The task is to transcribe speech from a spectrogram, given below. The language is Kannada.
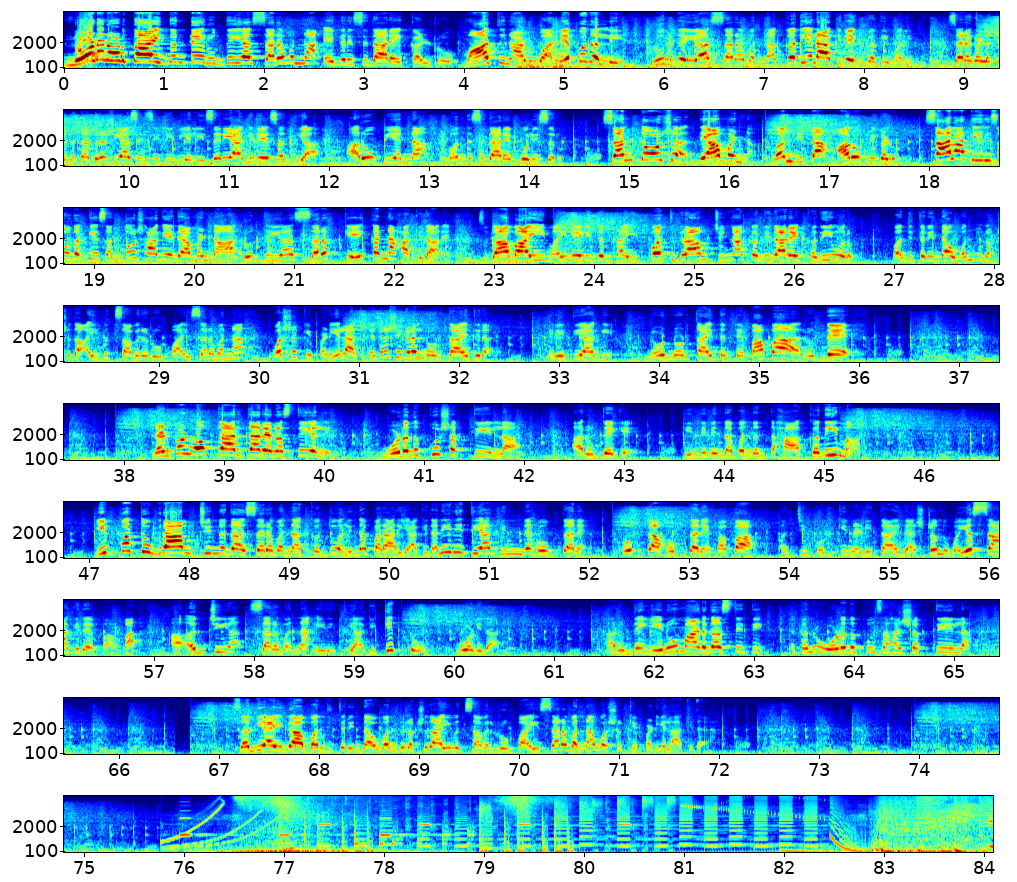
ನೋಡ ನೋಡ್ತಾ ಇದ್ದಂತೆ ವೃದ್ಧೆಯ ಸರವನ್ನ ಎಗರಿಸಿದ್ದಾರೆ ಕಳ್ಳರು. ಮಾತನಾಡುವ ನೆಪದಲ್ಲಿ ವೃದ್ಧೆಯ ಸರವನ್ನ ಕದಿಯಲಾಗಿದೆ ಕದಿಮರಿ. ಸರಗಳ್ಳತನದ ದೃಶ್ಯ ಸಿಸಿಟಿವಿಯಲ್ಲಿ ಸೆರೆಯಾಗಿದೆ ಸದ್ಯ. ಆರೋಪಿಯನ್ನ ಬಂಧಿಸಿದ್ದಾರೆ ಪೊಲೀಸರು. ಸಂತೋಷ ದ್ಯಾಮಣ್ಣ ಬಂಧಿತ ಆರೋಪಿಗಳು. ಸಾಲ ತೀರಿಸೋದಕ್ಕೆ ಸಂತೋಷ ಹಾಗೆ ದ್ಯಾಮಣ್ಣ ವೃದ್ಧೆಯ ಸರಕ್ಕೆ ಕನ್ನ ಹಾಕಿದ್ದಾರೆ. ಸುಧಾಬಾಯಿ ಮೈಮೇಲಿದ್ದಂತ ಇಪ್ಪತ್ತು ಗ್ರಾಂ ಚಿನ್ನ ಕದ್ದಿದ್ದಾರೆ ಖದೀಮರು ಬಂಧಿತರಿಂದ ಒಂದು ಲಕ್ಷದ ಐವತ್ತು ಸಾವಿರ ರೂಪಾಯಿ ಸರವನ್ನ ವಶಕ್ಕೆ ಪಡೆಯಲಾಗಿದೆ. ದೃಶ್ಯಗಳಲ್ಲಿ ನೋಡ್ತಾ ಇದ್ದೀರಾ? ಈ ರೀತಿಯಾಗಿ ನೋಡ್ ನೋಡ್ತಾ ಇದ್ದಂತೆ ಪಾಪ ವೃದ್ಧೆ ನಡ್ಕೊಂಡು ಹೋಗ್ತಾ ಇರ್ತಾರೆ ರಸ್ತೆಯಲ್ಲಿ. ಓಡೋದಕ್ಕೂ ಶಕ್ತಿ ಇಲ್ಲ. ಆ ವೃದ್ಧೆಗೆ ಹಿಂದಿನಿಂದ ಬಂದಂತಹ ಕದೀಮ ಇಪ್ಪತ್ತು ಗ್ರಾಂ ಚಿನ್ನದ ಸರವನ್ನ ಕದ್ದು ಅಲ್ಲಿಂದ ಪರಾರಿಯಾಗಿದ್ದಾನೆ. ಈ ರೀತಿಯಾಗಿ ಹಿಂದೆ ಹೋಗ್ತಾನೆ. ಹೋಗ್ತಾ ಹೋಗ್ತಾನೆ ಪಾಪ ಅಜ್ಜಿ ಬೊಗ್ಗಿ ನಡೀತಾ ಇದೆ. ಅಷ್ಟೊಂದು ವಯಸ್ಸಾಗಿದೆ ಪಾಪ. ಆ ಅಜ್ಜಿಯ ಸರವನ್ನ ಈ ರೀತಿಯಾಗಿ ಕಿತ್ತು ಓಡಿದ ಆ ವೃದ್ಧೆ ಏನೂ ಮಾಡದ ಸ್ಥಿತಿ. ಯಾಕಂದ್ರೆ ಓಡೋದಕ್ಕೂ ಸಹ ಶಕ್ತಿ ಇಲ್ಲ. ಸದ್ಯ ಈಗ ಬಂಧಿತರಿಂದ ಒಂದು ಲಕ್ಷದ ಐವತ್ತು ಸಾವಿರ ರೂಪಾಯಿ ಸರವನ್ನ ವಶಕ್ಕೆ ಪಡೆಯಲಾಗಿದೆ.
